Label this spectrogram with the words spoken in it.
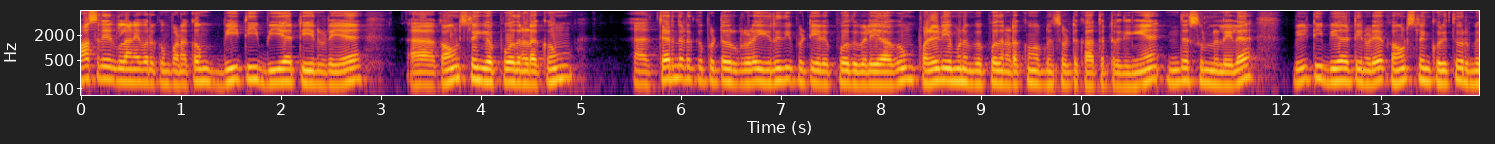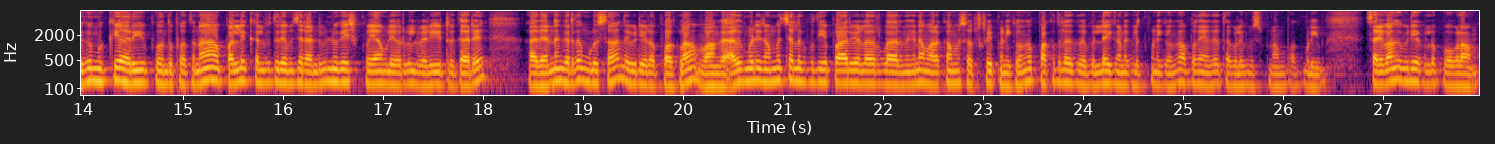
ஆசிரியர்கள் அனைவருக்கும் வணக்கம். பிடி பிஆர்டியினுடைய கவுன்சிலிங் எப்போது நடக்கும்? தேர்ந்தெடுக்கப்பட்டவர்களுடைய இறுதி பட்டியல் எப்போது வெளியாகும்? பணி எப்போது நடக்கும் அப்படின்னு சொல்லிட்டு காத்துட்ருக்கீங்க. இந்த சூழ்நிலையில் பிடி பிஆர்டியினுடைய கவுன்சிலிங் குறித்து ஒரு மிக முக்கிய அறிவிப்பு வந்து பார்த்தோன்னா பள்ளி கல்வித்துறை அமைச்சர் அன்பில் முகேஷ் பொய்யாமலி அவர்கள் வெளியிட்டிருக்காரு. அது என்னங்கிறத முழுசாக இந்த வீடியோவில் பார்க்கலாம். வாங்க அதுக்கு முன்னாடி நம்ம சேனலுக்கு புதிய பார்வையாளர்களாக இருந்தீங்கன்னா மறக்காமல் சப்ஸ்கிரைப் பண்ணிக்கோங்க. பக்கத்தில் இருக்கிற பில்லைக்கான கிளிக் பண்ணிக்கோங்க. அப்போ தான் எந்த தகவலையும் மிஸ் பண்ணாமல் பார்க்க முடியும். சரி வாங்க வீடியோக்குள்ளே போகலாம்.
